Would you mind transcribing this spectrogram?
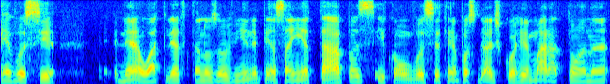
é você, né, o atleta que está nos ouvindo, é pensar em etapas e como você tem a possibilidade de correr maratona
